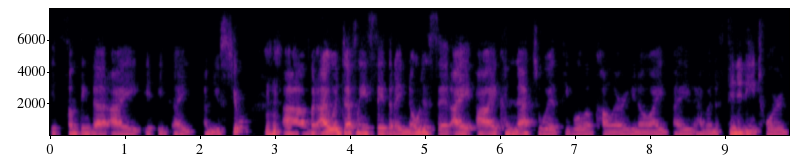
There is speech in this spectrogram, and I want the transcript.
it's something that I it, it, I am used to. Mhm. Uh, but I would definitely say that I notice it. I I connect with people of color. You know, I I have an affinity towards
